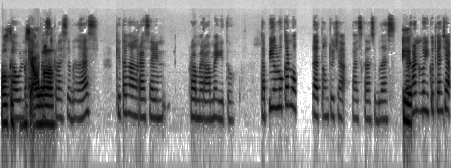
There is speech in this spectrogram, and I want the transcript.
Waktu tahun masih eh, awal. pas kelas 11 kita nggak ngerasain rame-rame gitu. Tapi lu kan waktu datang tuh cak pas kelas 11 Iya. ya kan? Lu ikut kan cak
